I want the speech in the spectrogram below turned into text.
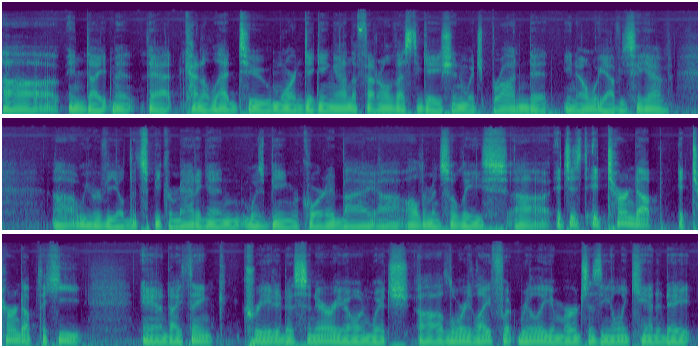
uh, indictment that kind of led to more digging on the federal investigation, which broadened it. You know, we obviously have. Uh, we revealed that Speaker Madigan was being recorded by uh, Alderman Solis. Uh, it just it turned up it turned up the heat, and I think created a scenario in which uh, Lori Lightfoot really emerged as the only candidate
